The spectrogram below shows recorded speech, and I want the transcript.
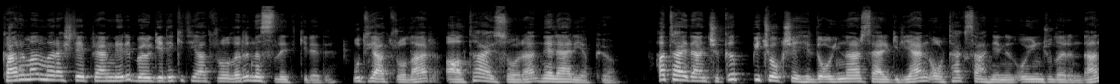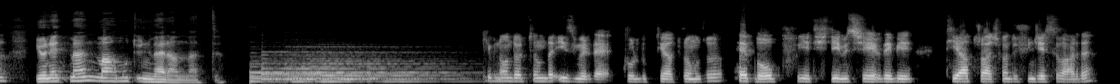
Kahramanmaraş depremleri bölgedeki tiyatroları nasıl etkiledi? Bu tiyatrolar 6 ay sonra neler yapıyor? Hatay'dan çıkıp birçok şehirde oyunlar sergileyen ortak sahnenin oyuncularından yönetmen Mahmut Ünver anlattı. 2014 yılında İzmir'de kurduk tiyatromuzu. Hep doğup yetiştiğimiz şehirde bir tiyatro açma düşüncesi vardı.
